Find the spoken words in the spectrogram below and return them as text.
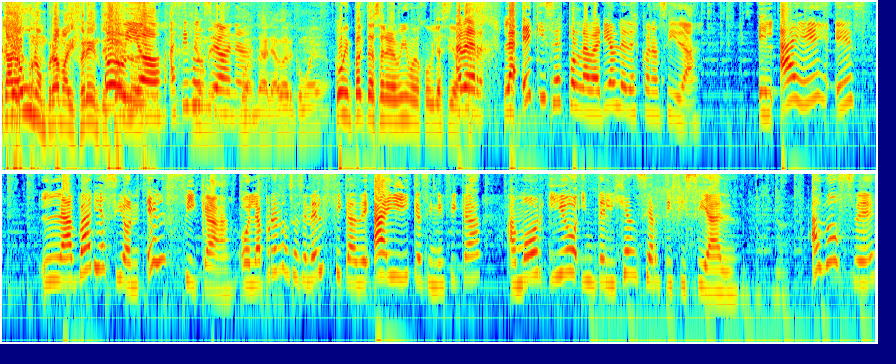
cada espejo. uno un programa diferente. Yo hablo de- Obvio, así funciona. Bueno, dale, a ver cómo es. ¿Cómo impacta el salario mínimo de jubilación? A ver, la X es por la variable desconocida. El AE es la variación élfica o la pronunciación élfica de AI, que significa amor y o inteligencia artificial. A12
